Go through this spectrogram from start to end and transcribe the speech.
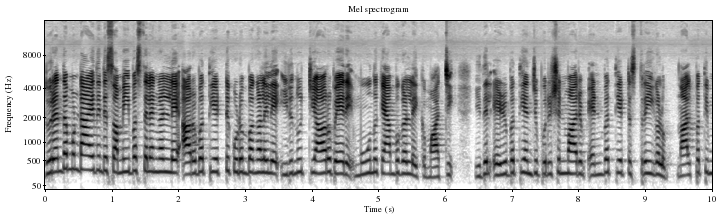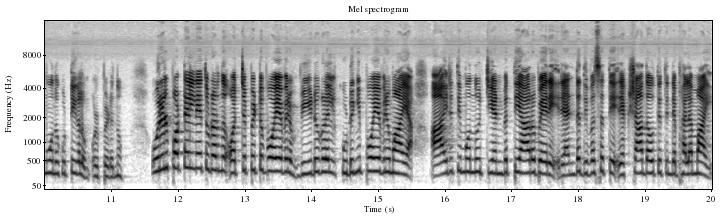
ദുരന്തമുണ്ടായതിന്റെ സമീപ സ്ഥലങ്ങളിലെ അറുപത്തിയെട്ട് കുടുംബങ്ങളിലെ ഇരുന്നൂറ്റിയാറ് പേരെ മൂന്ന് ക്യാമ്പുകളിലേക്ക് മാറ്റി. ഇതിൽ എഴുപത്തിയഞ്ച് പുരുഷന്മാരും എൺപത്തിയെട്ട് സ്ത്രീകളും നാൽപ്പത്തിമൂന്ന് കുട്ടികളും ഉൾപ്പെടുന്നു. ഉരുൾപൊട്ടലിനെ തുടർന്ന് ഒറ്റപ്പെട്ടു പോയവരും വീടുകളിൽ കുടുങ്ങിപ്പോയവരുമായ ആയിരത്തി മുന്നൂറ്റി എൺപത്തി ആറ് പേരെ രണ്ട് ദിവസത്തെ രക്ഷാദൌത്യത്തിന്റെ ഫലമായി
